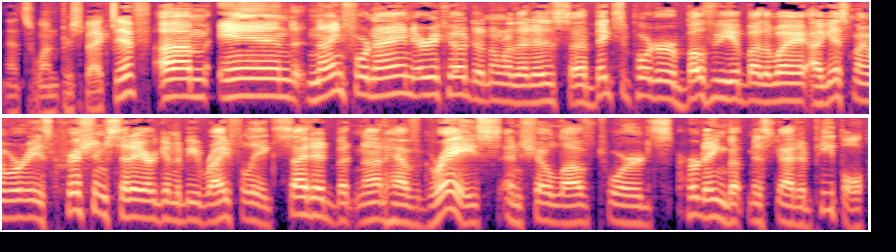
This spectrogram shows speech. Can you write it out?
That's one perspective. Um, and 949 area code, don't know where that is. A big supporter of both of you, by the way. I guess my worry is Christians today are going to be rightfully excited but not have grace and show love towards hurting but misguided people.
